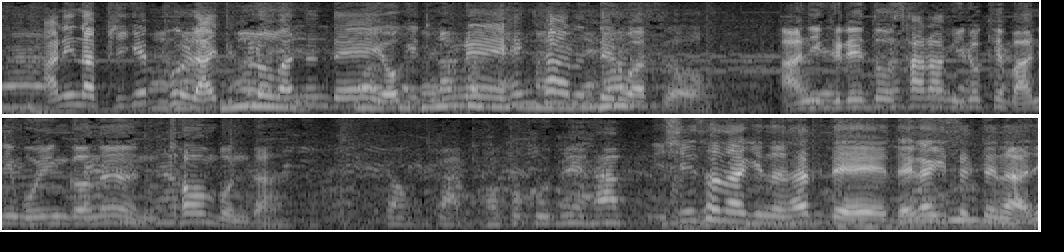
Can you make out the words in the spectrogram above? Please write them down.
นะ 아니 나 비계풀 나이트클럽 왔는데 여기 동네에 행사하는 데로 왔어 아니 그래도 사람 이렇게 많이 모인 거는 처음 본다 ต้องกราบขอบพระคุณด้วยครับ 신선하기는 한데 내가 있을 때는 아닌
